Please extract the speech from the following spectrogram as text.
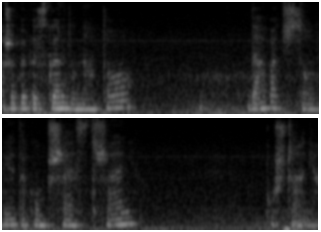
żeby bez względu na to dawać sobie taką przestrzeń odpuszczania,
